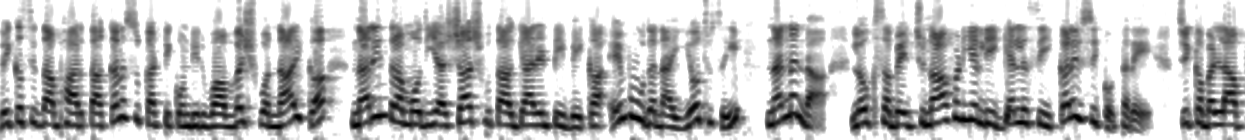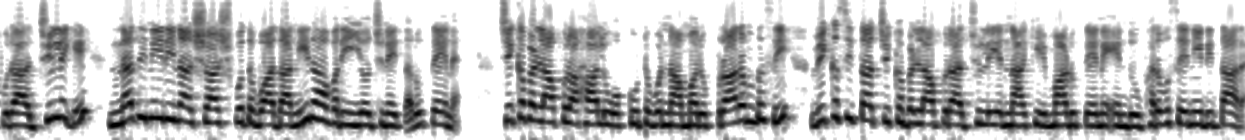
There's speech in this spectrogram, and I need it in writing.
ವಿಕಸಿತ ಭಾರತ ಕನಸು ಕಟ್ಟಿಕೊಂಡಿರುವ ವಿಶ್ವ ನಾಯಕ ನರೇಂದ್ರ ಮೋದಿಯ ಶಾಶ್ವತ ಗ್ಯಾರಂಟಿ ಬೇಕಾ ಎಂಬುದನ್ನ ಯೋಚಿಸಿ ನನ್ನನ್ನ ಲೋಕಸಭೆ ಚುನಾವಣೆಯಲ್ಲಿ ಗೆಲ್ಲಿಸಿ ಕಳುಹಿಸಿಕೊಟ್ಟರೆ. ಚಿಕ್ಕಬಳ್ಳಾಪುರ ಜಿಲ್ಲೆಗೆ ನದಿ ನೀರಿನ ಶಾಶ್ವತವಾದ ನೀರಾವರಿ ಯೋಜನೆ ತರುತ್ತೇನೆ. ಚಿಕ್ಕಬಳ್ಳಾಪುರ ಹಾಲು ಒಕ್ಕೂಟವನ್ನ ಮರುಪ್ರಾರಂಭಿಸಿ ವಿಕಸಿತ ಚಿಕ್ಕಬಳ್ಳಾಪುರ ಜಿಲ್ಲೆಯನ್ನಾಗಿ ಮಾಡುತ್ತೇನೆ ಎಂದು ಭರವಸೆ ನೀಡಿದ್ದಾರೆ.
